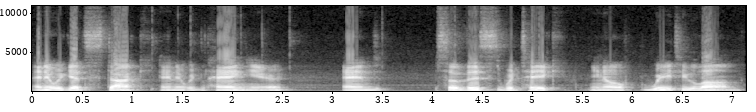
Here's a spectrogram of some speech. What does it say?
and it would get stuck and it would hang here. And so this would take, you know, way too long.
